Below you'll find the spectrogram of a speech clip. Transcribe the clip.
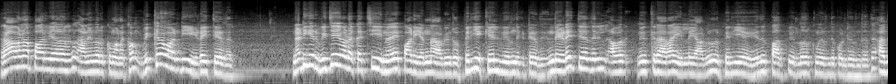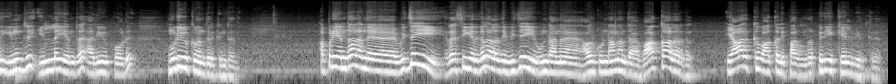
ராவணா பார்வையாளர்கள் அனைவருக்கும் வணக்கம். விக்கிரவாண்டி இடைத்தேர்தல். நடிகர் விஜயோட கட்சி நிலைப்பாடு என்ன அப்படின்ற ஒரு பெரிய கேள்வி இருந்துக்கிட்டே இருந்தது. இந்த இடைத்தேர்தலில் அவர் நிற்கிறாரா இல்லையா அப்படின்னு ஒரு பெரிய எதிர்பார்ப்பு எல்லோருக்கும் இருந்து கொண்டிருந்தது. அது இன்று இல்லை என்ற அறிவிப்போடு முடிவுக்கு வந்திருக்கின்றது. அப்படி என்றால் அந்த விஜய் ரசிகர்கள் அல்லது விஜய் உண்டான அவருக்கு உண்டான அந்த வாக்காளர்கள் யாருக்கு வாக்களிப்பார்கள் பெரிய கேள்வி இருக்கிறது.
